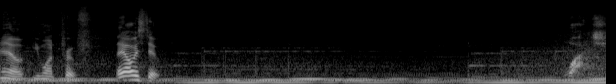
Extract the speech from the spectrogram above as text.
You know, you want proof. They always do. Watch.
